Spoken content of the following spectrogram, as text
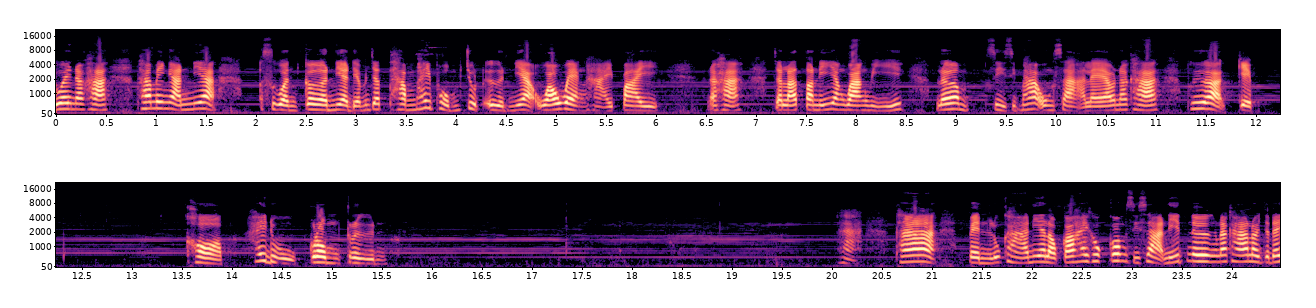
ด้วยนะคะ ถ้าไม่งั้นเนี่ย ส่วนเกินเนี่ยเดี๋ยวมันจะทำให้ผมจุดอื่นเนี่ยเว้าแหว่งหายไปนะคะอาจารย์รัตน์ตอนนี้ยังวางหวีเริ่ม 45 องศาแล้วนะคะ เพื่อเก็บขอบให้ดูกลมกลืนค่ะถ้าเป็นลูกค้าเนี่ยเราก็ให้เขาก้มศีรษะนิดนึงนะคะ เราจะได้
